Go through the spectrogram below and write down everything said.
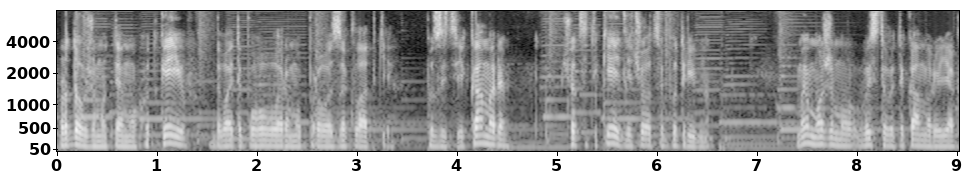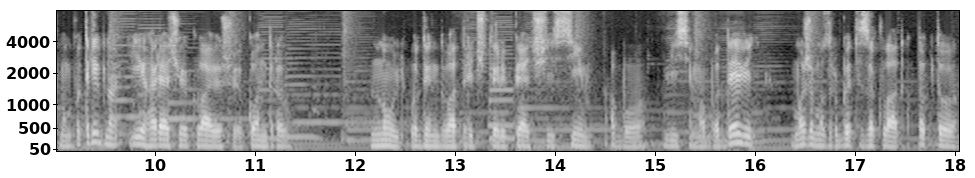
Продовжимо тему хоткеїв. Давайте поговоримо про закладки позиції камери. Що це таке і для чого це потрібно. Ми можемо виставити камеру як нам потрібно, і гарячою клавішою Ctrl 0, 1, 2, 3, 4, 5, 6, 7 або 8 або 9 можемо зробити закладку. Тобто,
